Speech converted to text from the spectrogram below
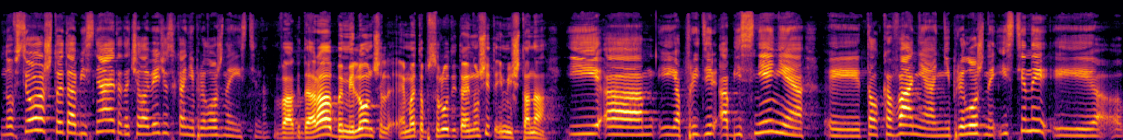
Но все, что это объясняет, это человеческая непреложная истина. И, э, и определ... объяснение и толкование непреложной истины и а,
